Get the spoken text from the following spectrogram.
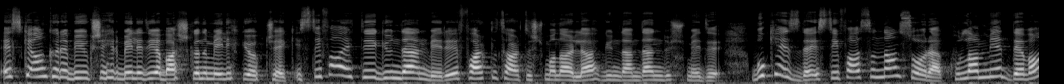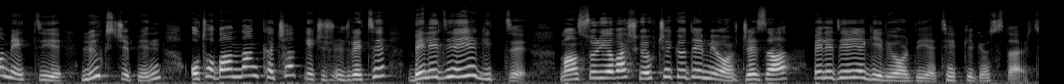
Eski Ankara Büyükşehir Belediye Başkanı Melih Gökçek istifa ettiği günden beri farklı tartışmalarla gündemden düşmedi. Bu kez de istifasından sonra kullanmaya devam ettiği lüks cipin otobandan kaçak geçiş ücreti belediyeye gitti. Mansur Yavaş Gökçek ödemiyor, ceza belediyeye geliyor diye tepki gösterdi.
